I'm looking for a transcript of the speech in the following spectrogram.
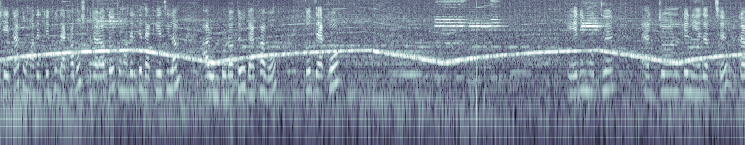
সেটা তোমাদেরকে একটু দেখাবো। সোজা রথেও তোমাদেরকে দেখিয়েছিলাম, আর উল্টো রথেও দেখাবো। তো দেখো, এরই মধ্যে একজনকে নিয়ে যাচ্ছে। একটা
